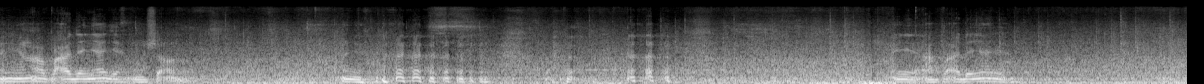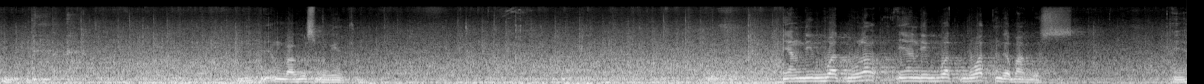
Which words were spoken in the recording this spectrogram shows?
Yang apa adanya aja Masya Allah. Iya apa adanya aja. Yang bagus begitu yang dibuat bulat yang dibuat buat enggak bagus. Ya.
